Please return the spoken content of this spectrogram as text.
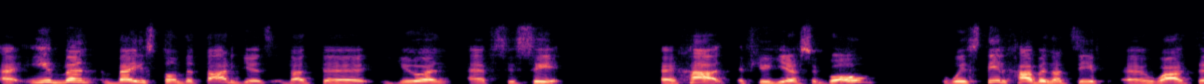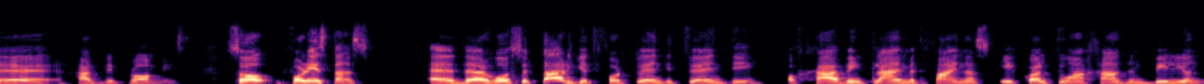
uh, even based on the targets that the UNFCCC uh, had a few years ago, we still haven't achieved uh, what uh, had been promised. So, for instance, there was a target for 2020 of having climate finance equal to 100 billion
